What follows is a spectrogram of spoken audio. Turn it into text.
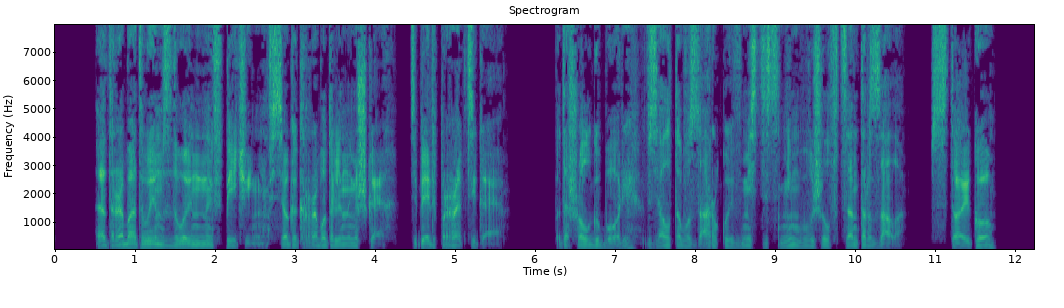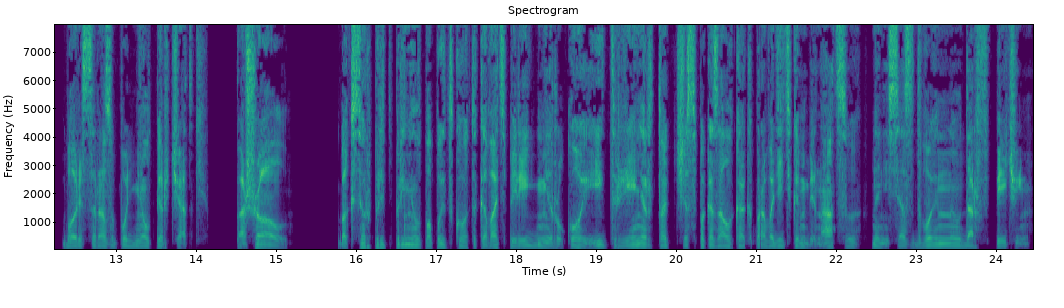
«Отрабатываем сдвоенный в печень, все как работали на мешках. Теперь практика». Подошел к Боре, взял того за руку и вместе с ним вышел в центр зала. «Стойку!» Боря сразу поднял перчатки. «Пошел!» Боксер предпринял попытку атаковать передней рукой, и тренер тотчас показал, как проводить комбинацию, нанеся сдвоенный удар в печень.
